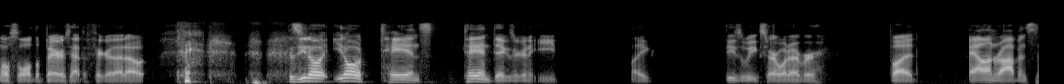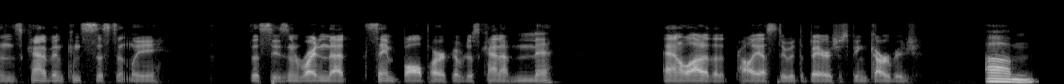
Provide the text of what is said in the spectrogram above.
Most of all, the Bears had to figure that out. Because you know, you know, Tay and Tay and Diggs are going to eat like these weeks or whatever, but Allen Robinson's kind of been consistently this season right in that same ballpark of just kind of meh. And a lot of that probably has to do with the Bears just being garbage. Um,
